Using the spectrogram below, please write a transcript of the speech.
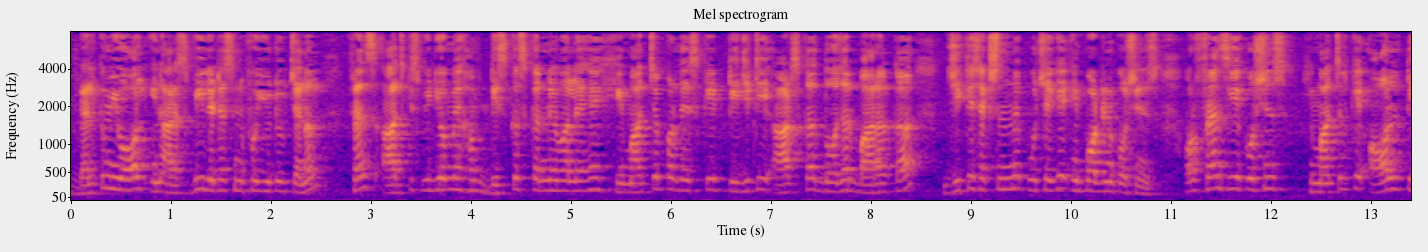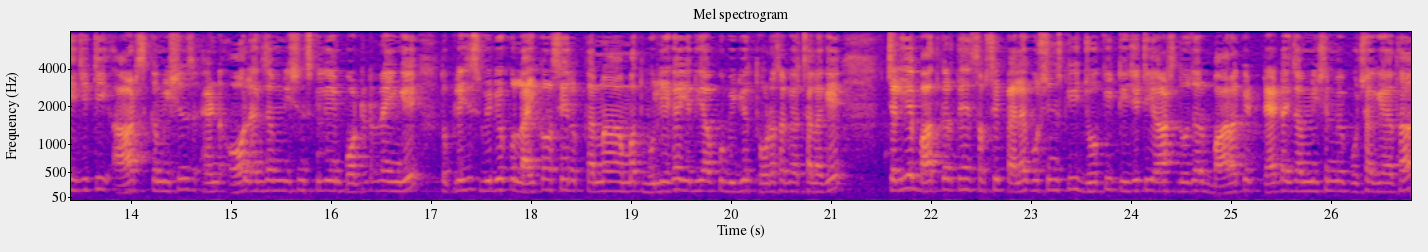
Welcome you all in R S B latest info YouTube channel friends आज की इस वीडियो में हम डिस्कस करने वाले हैं हिमाचल प्रदेश के टीजीटी आर्ट्स का 2012 का जीके सेक्शन में पूछे गए इंपॉर्टेंट क्वेश्चंस और फ्रेंड्स ये क्वेश्चंस हिमाचल के all TGT arts commission and all examination के लिए इंपॉर्टेंट रहेंगे. तो प्लीज़ इस वीडियो को लाइक और शेयर करना मत भूलिएगा। यदि आपको वीडियो थोड़ा सा भी अच्छा लगे, चलिए बात करते हैं सबसे पहले क्वेश्चन की, जो कि टीजीटी आर्ट्स 2012 के टेट एग्जामिनेशन में पूछा गया था।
